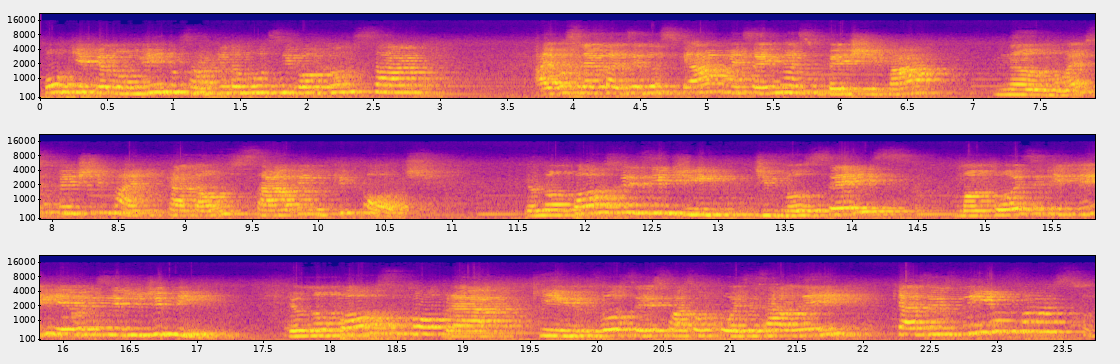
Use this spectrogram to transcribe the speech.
Porque pelo menos aquilo eu consigo alcançar. Aí você deve estar dizendo assim, ah, mas aí não é subestimar. Não, não é subestimar, é que cada um sabe do que pode. Eu não posso exigir de vocês uma coisa que nem eu exijo de mim. Eu não posso cobrar que vocês façam coisas além às vezes nem eu faço.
